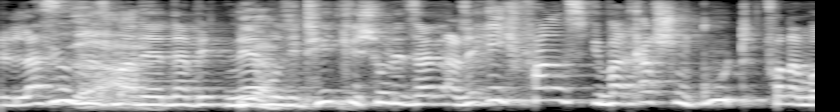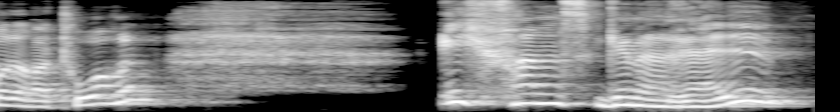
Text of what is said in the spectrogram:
lass uns das mal der Nervosität ja. geschuldet sein. Also ich fand es überraschend gut von der Moderatorin. Ich fand es generell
